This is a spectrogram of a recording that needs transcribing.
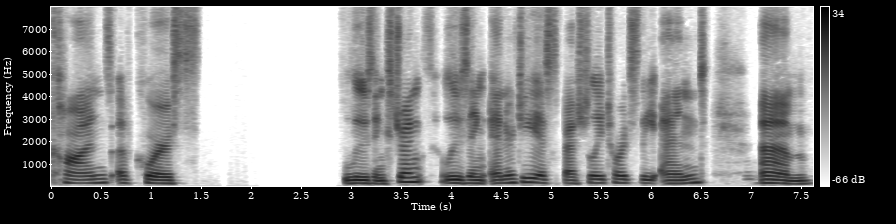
cons, of course, losing strength, losing energy, especially towards the end. Um,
